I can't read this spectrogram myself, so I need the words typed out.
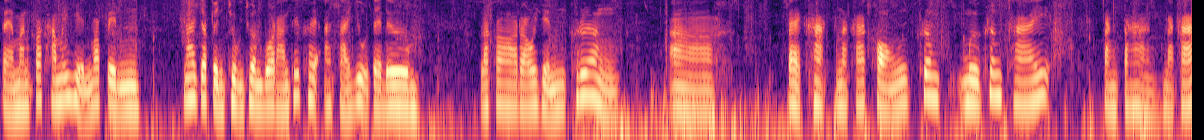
แต่มันก็ทำให้เห็นว่าเป็นน่าจะเป็นชุมชนโบราณที่เคยอาศัยอยู่แต่เดิม แล้วก็เราเห็นเครื่องอแตกหักนะคะของเครื่องมือเครื่องใช้ต่างๆนะคะ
